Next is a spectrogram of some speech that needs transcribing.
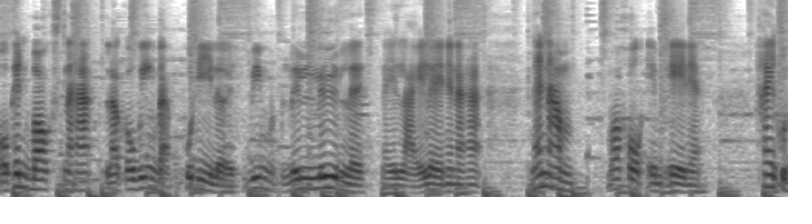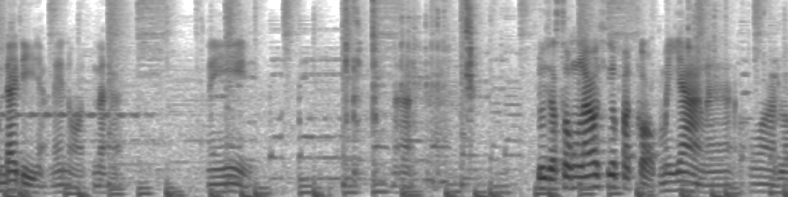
Open Box นะฮะ แล้วก็วิ่งแบบผู้ดีเลย วิ่งแบบลื่นๆเลยไหลๆเลยเนี่ยนะฮะ แนะนำว่าโครง MA เนี่ย ให้คุณได้ดีอย่างแน่นอนนะฮะ นี่นะฮะ ดูจากทรงแล้วคิดว่าประกอบไม่ยากนะฮะ เพราะว่าเรา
